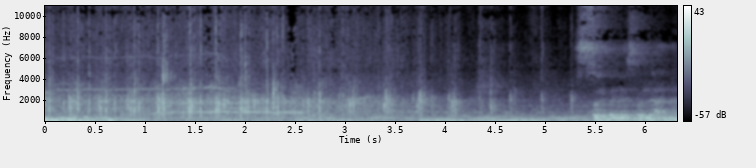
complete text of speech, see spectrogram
ninguna sorpresa. Soy venezolana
